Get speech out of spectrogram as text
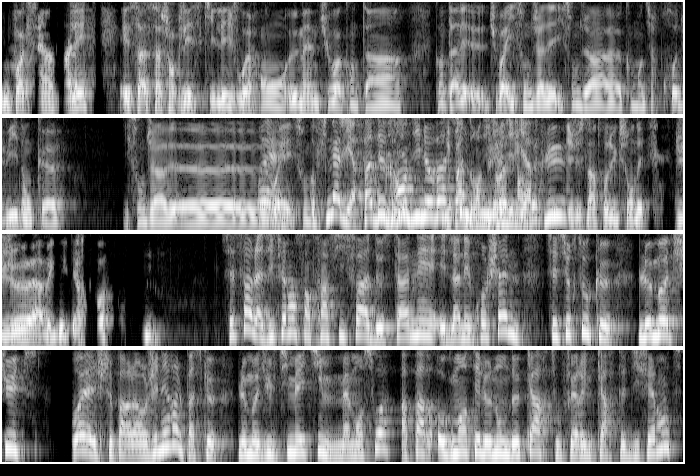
Une fois que c'est installé, et ça, sachant que les, les joueurs ont eux-mêmes, tu vois, quand, un, quand tu vois, ils sont déjà, ils sont déjà, comment dire, produits, donc. Euh, ils sont déjà. Euh, ouais. ils sont... Au final, il n'y a pas de grande innovation. Il n'y a pas de grande innovation. plus... C'est juste l'introduction du jeu avec des cartes, quoi. Mm. C'est ça la différence entre un FIFA de cette année et de l'année prochaine. C'est surtout que le mode FUT, ouais, je te parlais en général, parce que le mode Ultimate Team, même en soi, à part augmenter le nombre de cartes ou faire une carte différente,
